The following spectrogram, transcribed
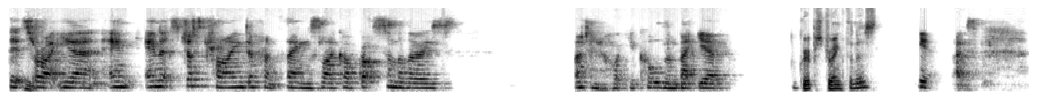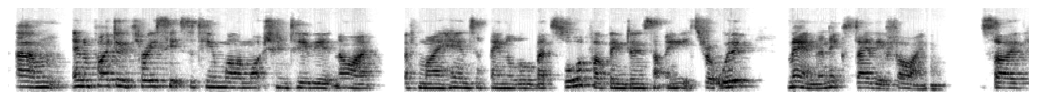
That's right, yeah. And and it's just trying different things. Like I've got some of those I don't know what you call them, but yeah. Grip strengtheners? Yeah, those. Um, and if I do three sets of 10 while I'm watching TV at night, if my hands have been a little bit sore, if I've been doing something extra at work, man, the next day they're fine. So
